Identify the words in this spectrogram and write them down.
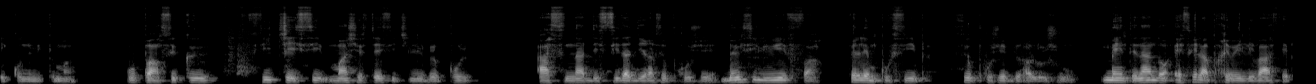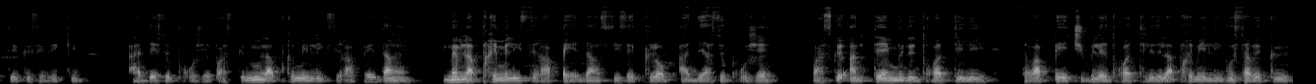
économiquement. Vous pensez que si Chelsea, Manchester City, Liverpool, Arsenal décident d'adhérer à ce projet, même si l'UEFA fait l'impossible, ce projet verra le jour. Maintenant, donc, est-ce que la Premier League va accepter que ces équipes à ce projet Parce que même la Premier League sera perdant. Hein. Même la Premier League sera perdant si ces clubs adhèrent à ce projet. Parce qu'en termes de droits de télé, ça va perturber les droits de télé de la Premier League. Vous savez que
